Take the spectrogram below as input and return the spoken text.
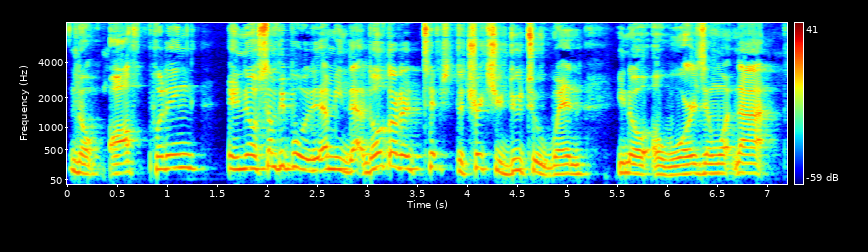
you know off putting. You know, some people. I mean, that, those are the tips, the tricks you do to win. You know, awards and whatnot.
